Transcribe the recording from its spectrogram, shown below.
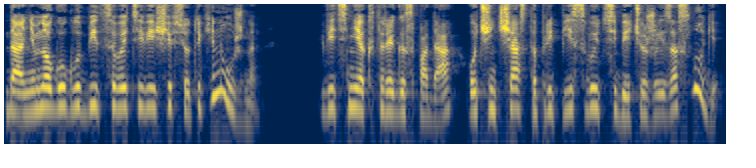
«Да, немного углубиться в эти вещи все-таки нужно. Ведь некоторые господа очень часто приписывают себе чужие заслуги.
